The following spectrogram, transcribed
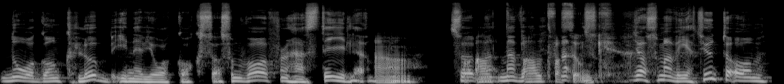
någon klubb i New York också som var från den här stilen. Ja. Så allt, man, man, allt var man- sunk. Ja, så man vet ju inte om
